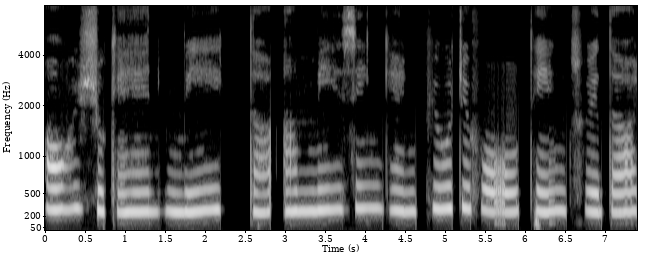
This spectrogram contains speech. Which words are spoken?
how you can make the amazing and beautiful things with the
